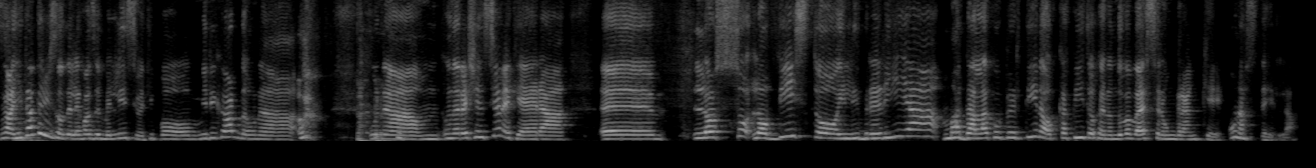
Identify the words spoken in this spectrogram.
No, ogni tanto ci sono delle cose bellissime, tipo, mi ricordo una, una, una recensione che era... Eh, l'ho, so, l'ho, visto in libreria, ma dalla copertina ho capito che non doveva essere un granché, una stella.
